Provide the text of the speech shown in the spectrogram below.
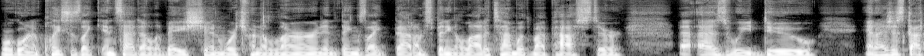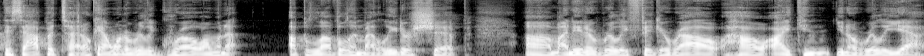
We're going to places like Inside Elevation. We're trying to learn and things like that. I'm spending a lot of time with my pastor as we do. And I just got this appetite. Okay, I want to really grow. I want to up level in my leadership. Um, I need to really figure out how I can, you know, really, yeah,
